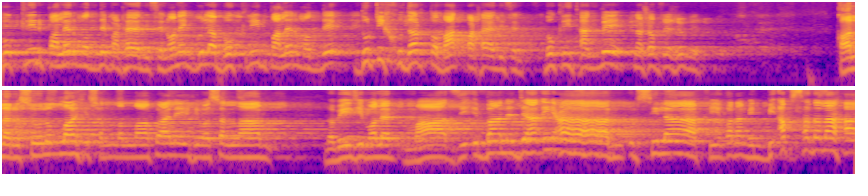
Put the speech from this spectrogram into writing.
বকরির পালের মধ্যে পাঠাইয়া দিছেন অনেকগুলা বকরির পালের মধ্যে দুটি ক্ষুধার্ত বাঘ পাঠাইয়া দিছেন বকরি থাকবে না সব শেষ হবে قال رسول الله صلى الله عليه وسلم নবীজি বলেন মা জিবান জাইআন উরসিলা ফি গনামিন বিআফসাদালাহা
